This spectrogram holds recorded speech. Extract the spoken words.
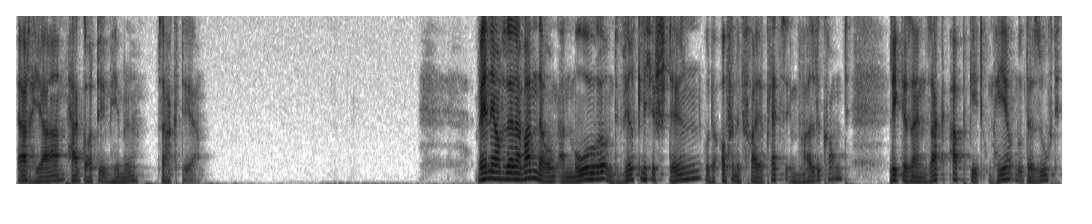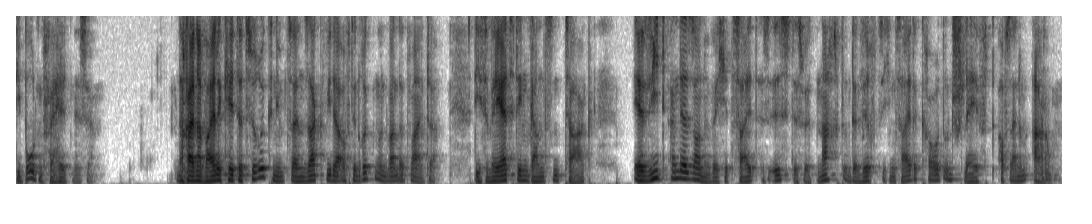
Ach ja, Herr Gott im Himmel, sagt er. Wenn er auf seiner Wanderung an Moore und wirtliche Stellen oder offene freie Plätze im Walde kommt, legt er seinen Sack ab, geht umher und untersucht die Bodenverhältnisse. Nach einer Weile kehrt er zurück, nimmt seinen Sack wieder auf den Rücken und wandert weiter. Dies währt den ganzen Tag. Er sieht an der Sonne, welche Zeit es ist, es wird Nacht und er wirft sich ins Heidekraut und schläft auf seinem Arm.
